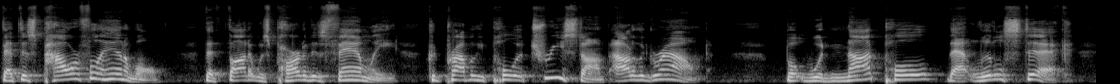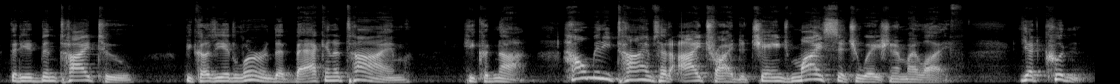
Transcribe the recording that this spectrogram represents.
That this powerful animal that thought it was part of his family could probably pull a tree stump out of the ground, but would not pull that little stick that he had been tied to because he had learned that back in a time he could not. How many times had I tried to change my situation in my life, yet couldn't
